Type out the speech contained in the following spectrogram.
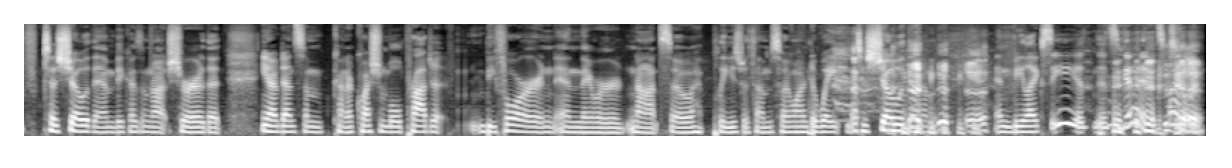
f- to show them because I'm not sure that you know I've done some kind of questionable project before and, and they were not so pleased with them, so I wanted to wait to show them and be like, see, it, it's good, it's fine. I-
